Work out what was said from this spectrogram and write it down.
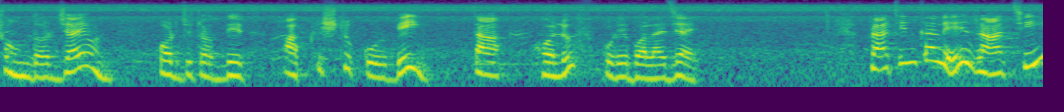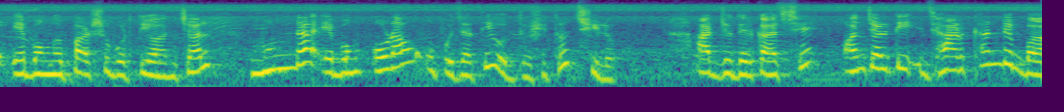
সৌন্দর্যায়ন পর্যটকদের আকৃষ্ট করবেই তা হলফ করে বলা যায়। প্রাচীনকালে রাঁচি এবং পার্শ্ববর্তী অঞ্চল মুন্ডা এবং ওরাও উপজাতি অধ্যুষিত ছিল। আর্যদের কাছে অঞ্চলটি ঝাড়খণ্ড বা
